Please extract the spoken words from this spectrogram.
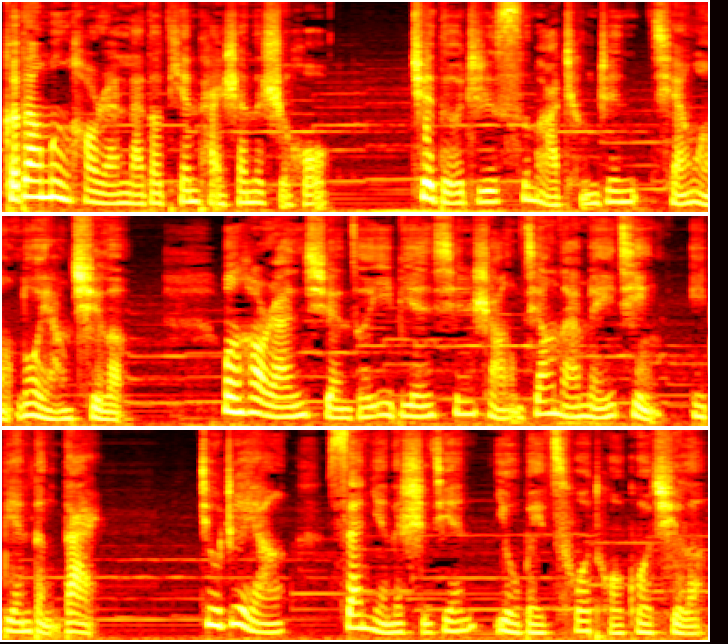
可当孟浩然来到天台山的时候，却得知司马承祯前往洛阳去了。孟浩然选择一边欣赏江南美景，一边等待。就这样，三年的时间又被蹉跎过去了。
